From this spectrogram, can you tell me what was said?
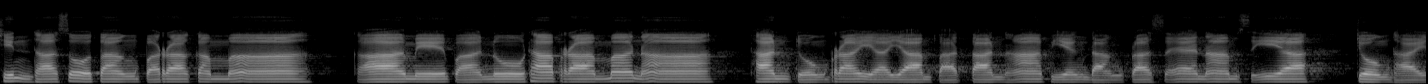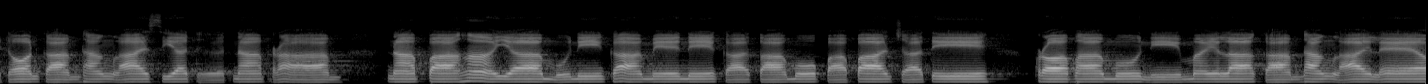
ชินทาโซตังปรากรรมา กาเมปานุทาพรามนา ท่านจงพยายามตัดตันหาเพียงดังกระแสน้ำเสีย จงถ่ายทอนกามทั้งหลายเสียเถิดนาพรามนาปาหายามุนิกาเมเนกาตาโมปาปาชาติเพราะพามุนีไม่ละกามทั้งหลายแล้ว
